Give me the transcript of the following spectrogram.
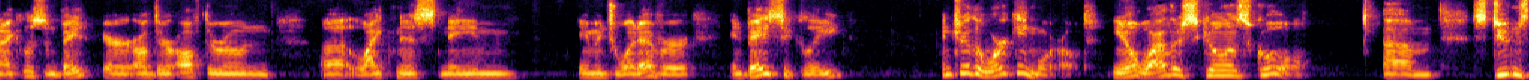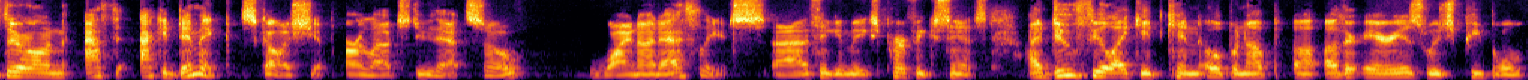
Nicholas and ba- or they're off their own uh, likeness, name, image, whatever, and basically enter the working world. You know, while they're still in school, um, students that are on ath- academic scholarship are allowed to do that. So why not athletes? Uh, I think it makes perfect sense. I do feel like it can open up uh, other areas which people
